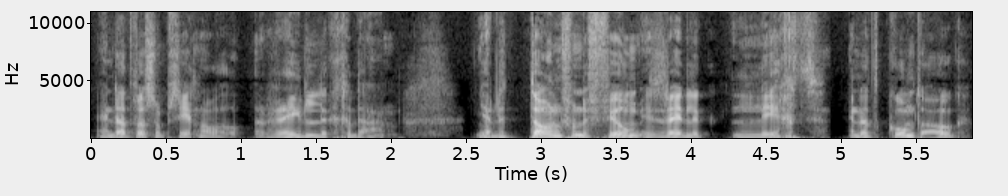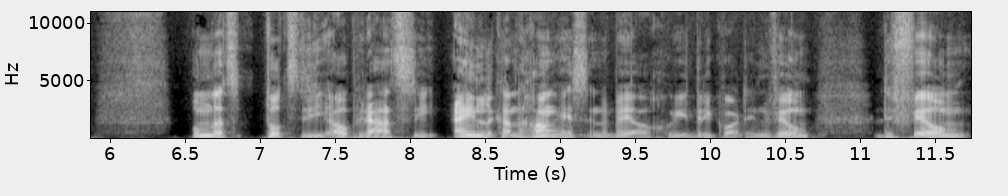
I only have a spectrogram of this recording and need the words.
En dat was op zich nog wel redelijk gedaan. Ja, de toon van de film is redelijk licht. En dat komt ook omdat tot die operatie eindelijk aan de gang is, en dan ben je al een goede driekwart in de film, de film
